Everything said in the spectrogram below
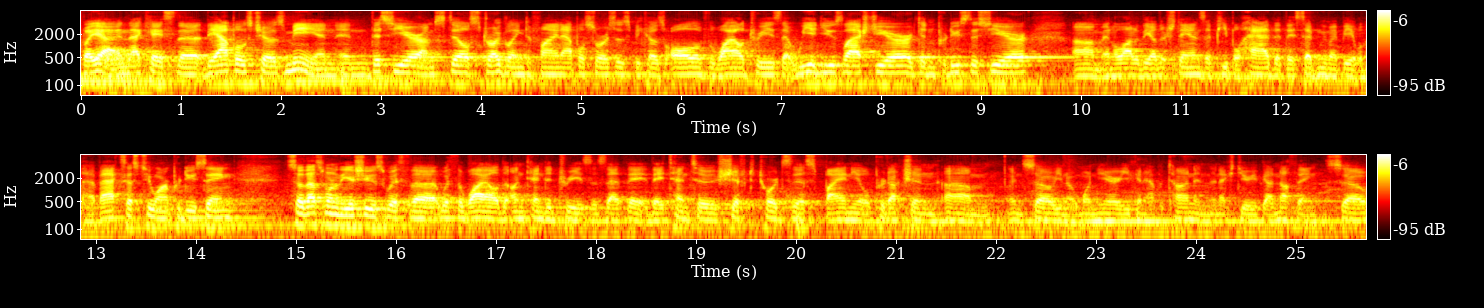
But yeah, in that case, the, the apples chose me, and, and this year I'm still struggling to find apple sources because all of the wild trees that we had used last year didn't produce this year, um, and a lot of the other stands that people had that they said we might be able to have access to aren't producing. So that's one of the issues with, uh, with the wild untended trees is that they, they tend to shift towards this biennial production. Um, and so, you know, one year you can have a ton and the next year you've got nothing. So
